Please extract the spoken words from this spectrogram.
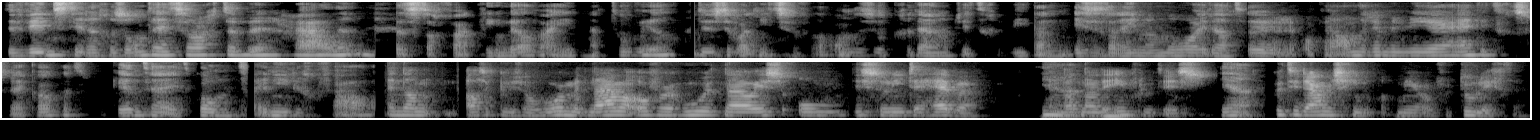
de winst in de gezondheidszorg te behalen. Dat is toch vaak wel waar je naartoe wil. Dus er wordt niet zoveel onderzoek gedaan op dit gebied. Dan is het alleen maar mooi dat er op een andere manier, hè, dit gesprek ook, het bekendheid komt in ieder geval. En dan, als ik u zo hoor, met name over hoe het nou is om dystonie te hebben. En wat nou de invloed is. Ja. Kunt u daar misschien wat meer over toelichten?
